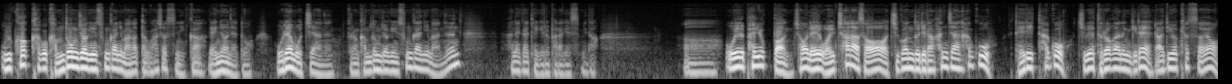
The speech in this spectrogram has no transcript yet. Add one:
울컥하고 감동적인 순간이 많았다고 하셨으니까 내년에도 올해 못지않은 그런 감동적인 순간이 많은 한 해가 되기를 바라겠습니다. 어, 5186번. 저 내일 월차라서 직원들이랑 한잔하고 대리 타고 집에 들어가는 길에 라디오 켰어요.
